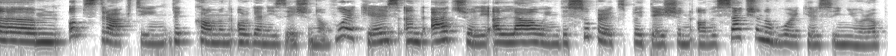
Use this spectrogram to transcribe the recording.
um, obstructing the common organization of workers and actually allowing the super exploitation of a section of workers in Europe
